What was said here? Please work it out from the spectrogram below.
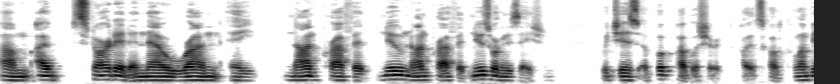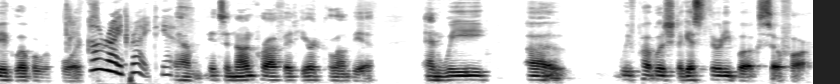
um, I've started and now run a nonprofit, new nonprofit news organization, which is a book publisher. It's called Columbia Global Reports. Oh, right, right, yes. Um, it's a nonprofit here at Columbia, and we uh, we've published, I guess, thirty books so far,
